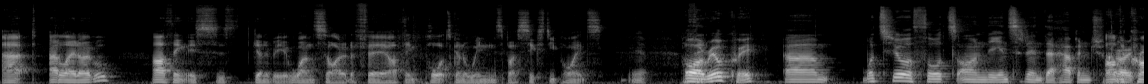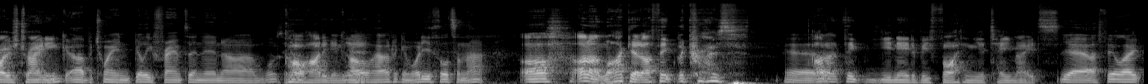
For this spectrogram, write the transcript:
at Adelaide Oval. I think this is going to be a one-sided affair. I think Port's going to win this by 60 points. Yeah. Oh, real quick. Um, what's your thoughts on the incident that happened? Oh, the Crows training. uh, between Billy Frampton and what was it? Kyle Hartigan, yeah. Hartigan. What are your thoughts on that? Oh, I don't like it. I think the Crows. Yeah. I don't think you need to be fighting your teammates. Yeah, I feel like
